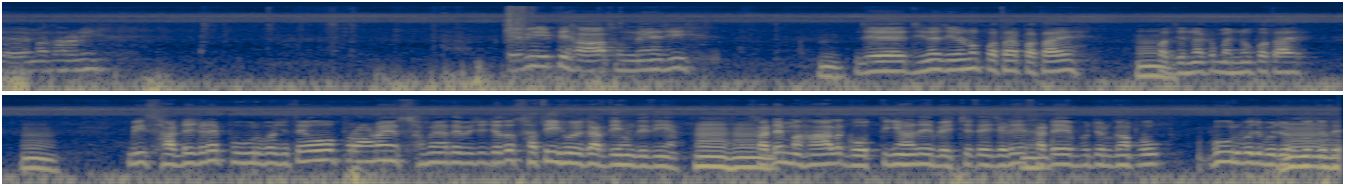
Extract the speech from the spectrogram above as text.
ਜੈ ਮਾਤਾ ਰਾਣੀ ਇਹ ਵੀ ਇਤਿਹਾਸ ਹੁੰਦੇ ਆ ਜੀ। ਜੇ ਜਿਨ੍ਹਾਂ ਜਿਨ੍ਹਾਂ ਨੂੰ ਪਤਾ ਪਤਾ ਹੈ ਪਰ ਜਿੰਨਾ ਕਿ ਮੈਨੂੰ ਪਤਾ ਹੈ ਹੂੰ। ਵੀ ਸਾਡੇ ਜਿਹੜੇ ਪੂਰਵਜ ਤੇ ਉਹ ਪੁਰਾਣੇ ਸਮਿਆਂ ਦੇ ਵਿੱਚ ਜਦੋਂ ਸਤੀ ਹੋਏ ਕਰਦੀ ਹੁੰਦੀ ਦੀਆਂ ਸਾਡੇ ਮਹਾਲ ਗੋਤੀਆਂ ਦੇ ਵਿੱਚ ਤੇ ਜਿਹੜੇ ਸਾਡੇ ਬਜ਼ੁਰਗਾਂ ਪੂਰਵਜ ਬਜ਼ੁਰਗ ਹੁੰਦੇ ਤੇ।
